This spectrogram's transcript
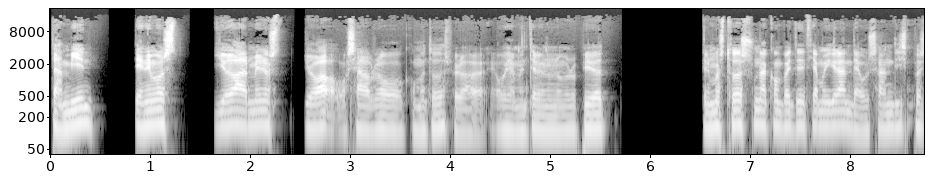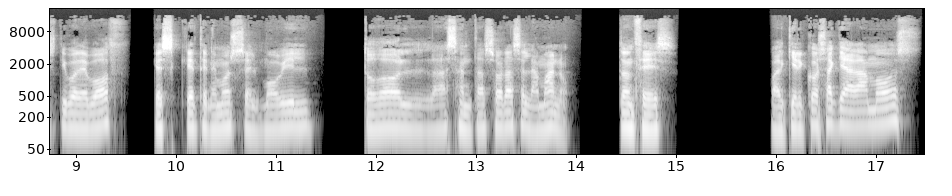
También tenemos, yo al menos, yo, o sea, hablo como todos, pero obviamente en un propio, tenemos todos una competencia muy grande a usar un dispositivo de voz, que es que tenemos el móvil todas las santas horas en la mano. Entonces, cualquier cosa que hagamos,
